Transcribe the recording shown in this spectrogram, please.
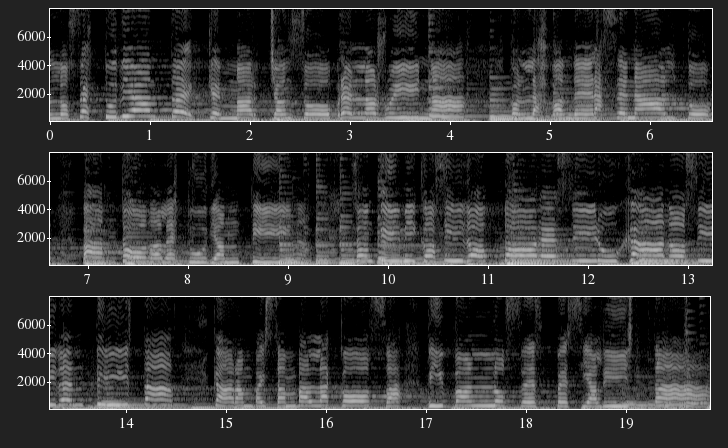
Gustan los estudiantes que marchan sobre la ruina con las banderas en alto a toda la estudiantina. Son químicos y doctores, cirujanos y dentistas. Caramba y zamba la cosa, vivan los especialistas.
